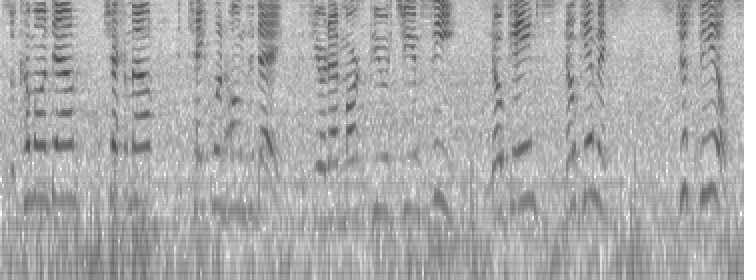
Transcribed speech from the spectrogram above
So come on down, check them out, and take one home today. Because here at Ed Martin Buick GMC, no games, no gimmicks, just deals.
